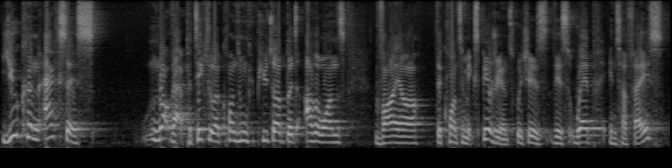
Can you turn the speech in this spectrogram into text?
you can access not that particular quantum computer, but other ones via the quantum experience, which is this web interface.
